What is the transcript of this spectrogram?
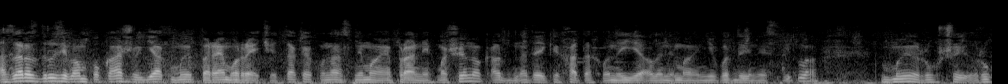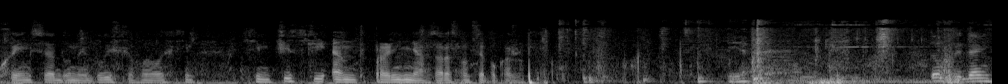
А зараз, друзі, вам покажу, як ми перемо речі. Так як у нас немає пральних машинок, а на деяких хатах вони є, але немає ні води, ні світла. Ми рухаємося до найближчого хім, хімчистки енд пральня. Зараз вам все покажу. Є. Добрий день.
